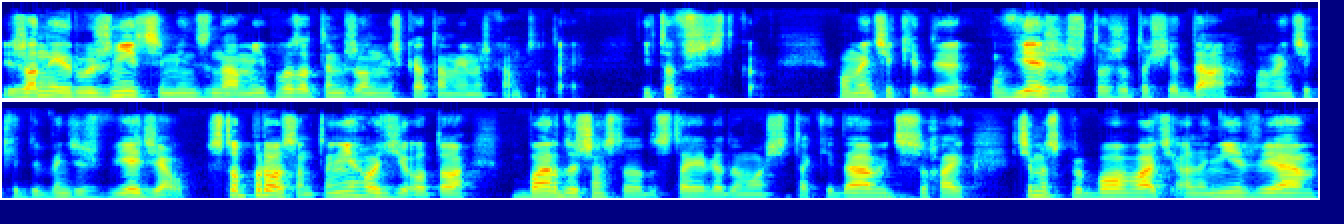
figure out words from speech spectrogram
żadnej różnicy między nami, poza tym, że on mieszka tam, ja mieszkam tutaj. I to wszystko. W momencie, kiedy uwierzysz w to, że to się da, w momencie, kiedy będziesz wiedział 100%, to nie chodzi o to, bardzo często dostaję wiadomości takie, Dawid, słuchaj, chcemy spróbować, ale nie wiem,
